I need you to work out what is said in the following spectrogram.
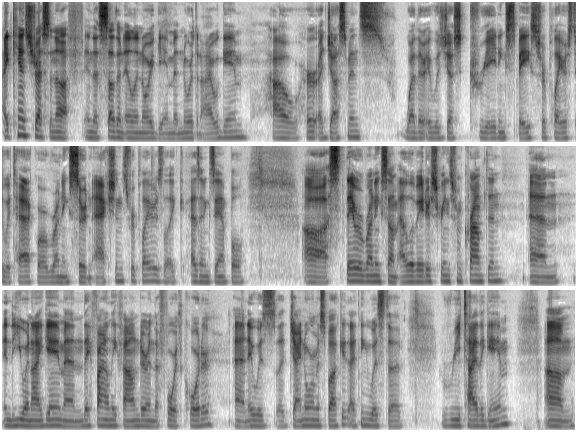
I can't stress enough in the Southern Illinois game and Northern Iowa game how her adjustments, whether it was just creating space for players to attack or running certain actions for players, like as an example, uh, they were running some elevator screens from Crompton and in the UNI game, and they finally found her in the fourth quarter, and it was a ginormous bucket. I think it was to retie the game. Um,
